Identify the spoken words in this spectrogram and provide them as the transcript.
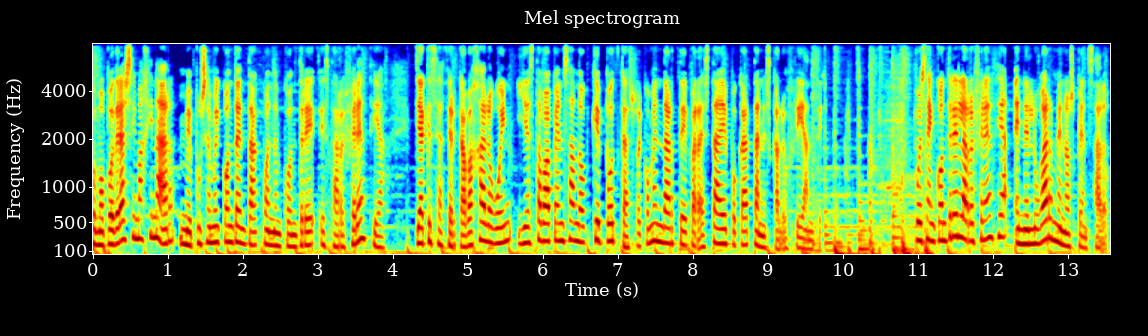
Como podrás imaginar, me puse muy contenta cuando encontré esta referencia, ya que se acercaba Halloween y estaba pensando qué podcast recomendarte para esta época tan escalofriante. Pues encontré la referencia en el lugar menos pensado,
